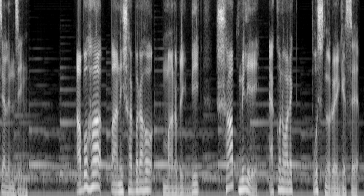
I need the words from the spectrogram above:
চ্যালেঞ্জিং। আবহাওয়া, পানি সরবরাহ, মানবিক দিক সব মিলিয়ে এখনও অনেক প্রশ্ন রয়ে গেছে।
